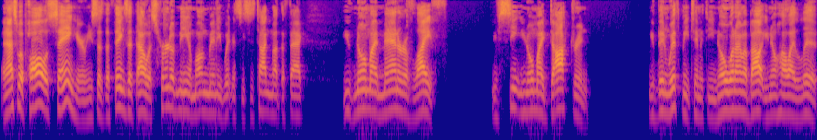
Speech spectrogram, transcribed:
And that's what Paul is saying here. He says, The things that thou hast heard of me among many witnesses. He's talking about the fact You've known my manner of life. You've seen, you know my doctrine. You've been with me, Timothy. You know what I'm about. You know how I live.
